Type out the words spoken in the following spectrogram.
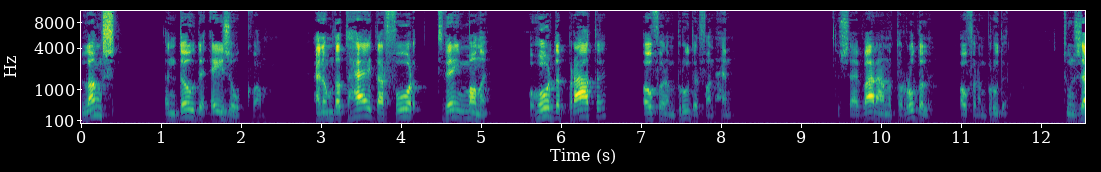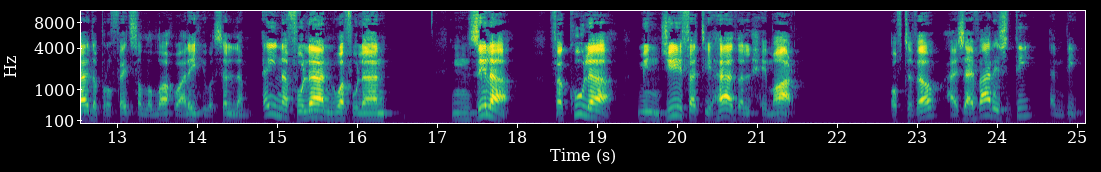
langs een dode ezel kwam. En omdat hij daarvoor twee mannen hoorde praten over een broeder van hen. Dus zij waren aan het roddelen over een broeder. Toen zei de profeet sallallahu alayhi wa sallam, Eina fulan wa fulan, nzila fakula min jifati hada al-himar. Oftewel, hij zei, waar is die en die?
